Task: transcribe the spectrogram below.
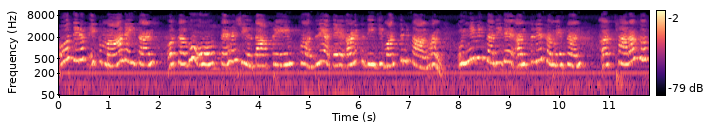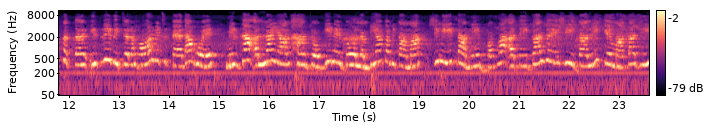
ਉਹ ਸਿਰਫ ਇੱਕ ਮਾਂ ਨਹੀਂ ਸਨ, ਉਹ ਸਹਿਨਸ਼ੀਲਤਾ ਪ੍ਰੇਮ ਹੌਸਲੇ ਅਤੇ ਅਣਖ ਦੀ ਜੀਵੰਤ ਮਿਸਾਲ ਹਨ। 19ਵੀਂ ਸਦੀ ਦੇ ਅੰਤਲੇ ਸਮੇਂ ਸਨ 1870 ਇਟਲੀ ਵਿੱਚ ਲਾਹੌਰ ਵਿੱਚ ਪੈਦਾ ਹੋਏ ਮਿਰਜ਼ਾ ਅੱਲਾ ਯਾਰ ਖਾਨ ਚੋਗੀ ਨੇ ਦੋ ਲੰਬੀਆਂ ਕਵਿਤਾਵਾਂ ਸ਼ਹੀਦਾਨੇ ਬਫਾ ਅਤੇ ਗੰਜ ਸ਼ਹੀਦਾਂ ਲਿਖ ਕੇ ਮਾਤਾ ਜੀ,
